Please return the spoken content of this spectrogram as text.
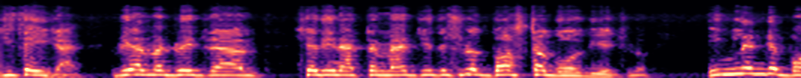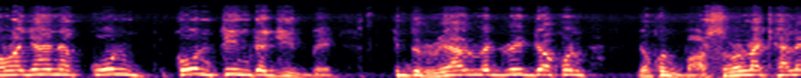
জিতেই যায়। রিয়াল উম, সেদিন একটা ম্যাচ জিতেছিল দশটা গোল দিয়েছিল। ইংল্যান্ডে বলা যায় না কোন কোন টিমটা জিতবে। কিন্তু রিয়াল মাদ্রিদ যখন যখন বার্সেলোনা খেলে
